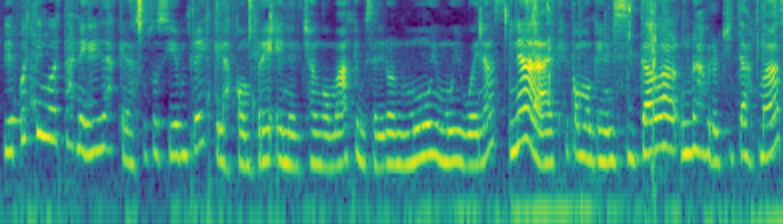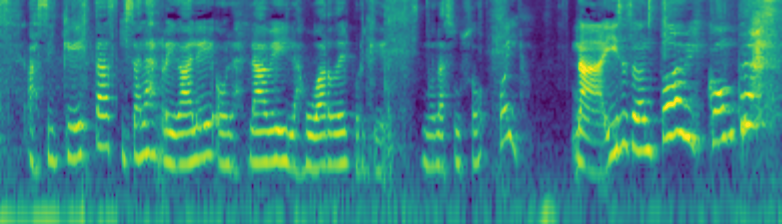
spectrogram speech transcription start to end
Y después tengo estas negritas que las uso siempre, que las compré en el Chango Más, que me salieron muy muy buenas. Y nada, es que como que necesitaba unas brochitas más, así que estas quizás las regale o las lave y las guarde porque no las uso hoy. Nada, y esas son todas mis compras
